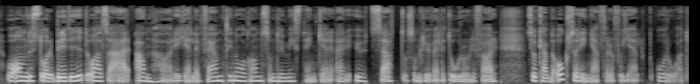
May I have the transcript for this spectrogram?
Och om du står bredvid och alltså är anhörig eller vän till någon som du misstänker är utsatt och som du är väldigt orolig för så kan du också ringa för att få hjälp och råd.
